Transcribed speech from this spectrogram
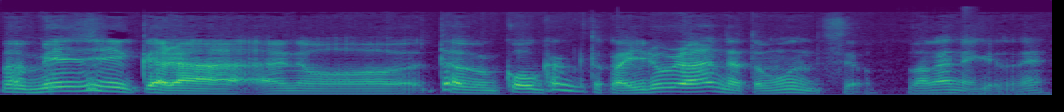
まあ目尻からあの多分口角とかいろいろあるんだと思うんですよ。わかんないけどね。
